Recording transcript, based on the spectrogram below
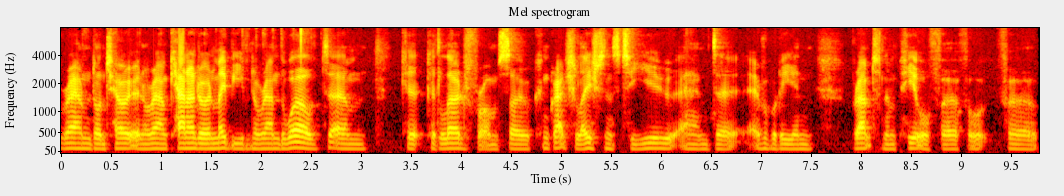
around Ontario and around Canada and maybe even around the world um, could, could, learn from. So congratulations to you and uh, everybody in Brampton and Peel for, for for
